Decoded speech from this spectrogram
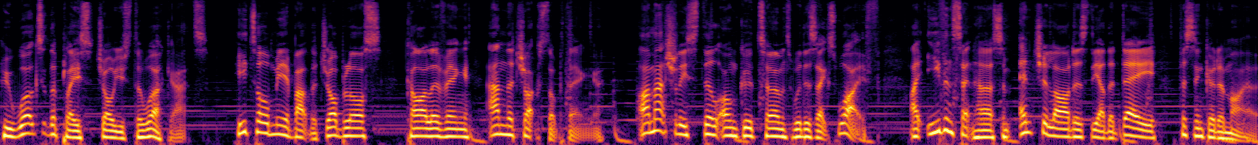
who works at the place Joel used to work at. He told me about the job loss, car living, and the truck stop thing. I'm actually still on good terms with his ex wife. I even sent her some enchiladas the other day for Cinco de Mayo.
